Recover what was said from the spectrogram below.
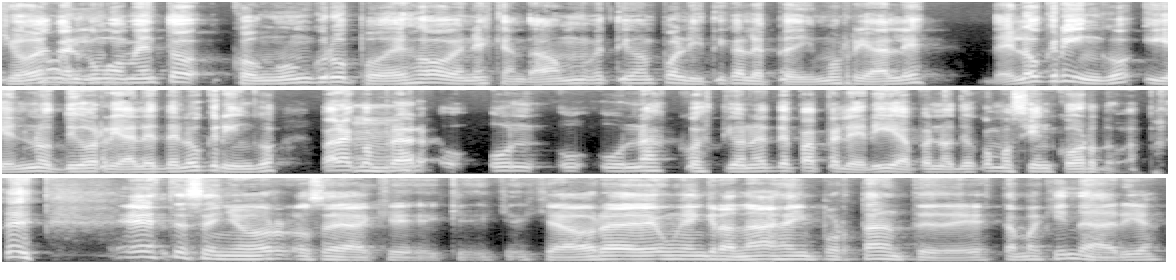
Yo en algún momento con un grupo de jóvenes que andábamos metidos en política le pedimos reales de los gringos y él nos dio reales de los gringos para comprar unas cuestiones de papelería, pues nos dio como 100 Córdoba. este señor, o sea, que, que, ahora es un engranaje importante de esta maquinaria,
